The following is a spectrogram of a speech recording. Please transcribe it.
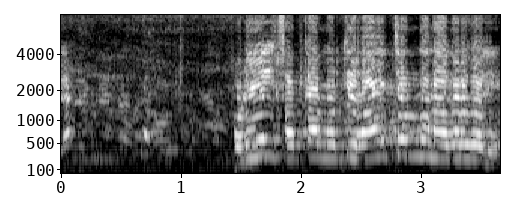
का? पुढील सत्कार मूर्ती रायचंद नागरगोजी.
